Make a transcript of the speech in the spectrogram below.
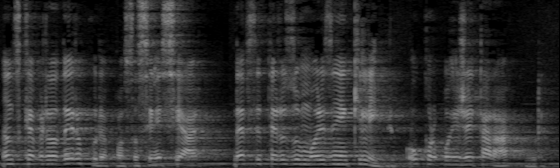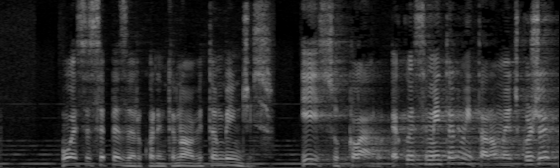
antes que a verdadeira cura possa se iniciar, deve-se ter os humores em equilíbrio ou o corpo rejeitará a cura. O SCP-049 também disse: Isso, claro, é conhecimento elementar ao médico geral.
